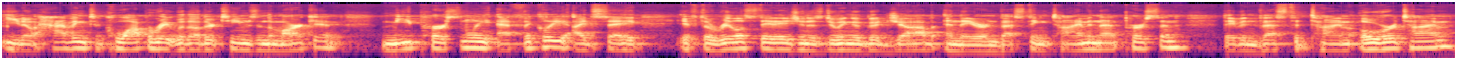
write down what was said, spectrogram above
you know, having to cooperate with other teams in the market. Me personally, ethically, I'd say if the real estate agent is doing a good job and they are investing time in that person, they've invested time over time.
